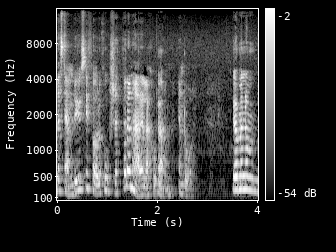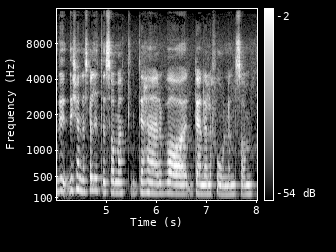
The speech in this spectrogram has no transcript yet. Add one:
bestämde ju sig för att fortsätta den här relationen ändå. Ja, men de, det, det kändes väl lite som att det här var den relationen som...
